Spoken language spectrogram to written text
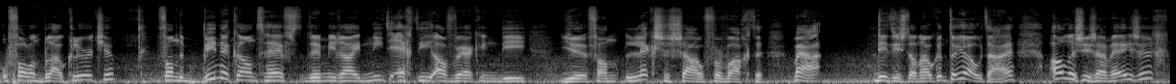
opvallend blauw kleurtje. Van de binnenkant heeft de Mirai niet echt die afwerking die je van Lexus zou verwachten. Maar ja, dit is dan ook een Toyota. Hè? Alles is aanwezig,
